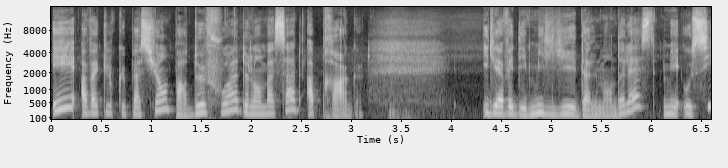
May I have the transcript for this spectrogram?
et avec l'occupation par deux fois de l'ambassade à Prague. Il y avait des milliers d'Allemands de l'Est, mais aussi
